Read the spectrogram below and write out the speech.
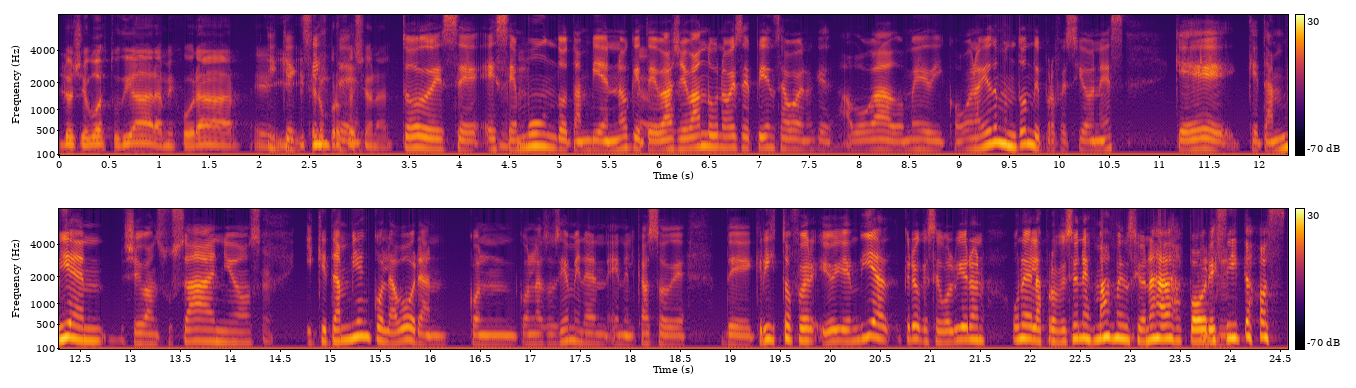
Lo llevó a estudiar, a mejorar eh, y, ser un profesional. Todo ese, ese mundo también, ¿no? Que te va llevando, uno a veces piensa, bueno, que abogado, médico, bueno, hay un montón de profesiones que, que también llevan sus años y que también colaboran con, con la sociedad. Mira, en, el caso de, de, Christopher, y hoy en día creo que se volvieron una de las profesiones más mencionadas, pobrecitos,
